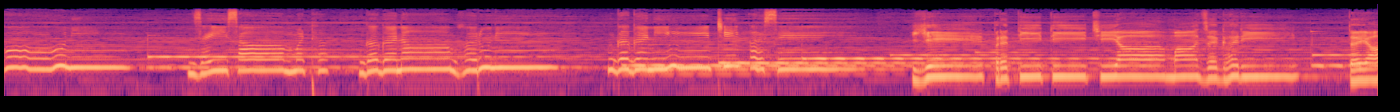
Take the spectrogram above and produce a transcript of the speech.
होनी जैसा मठ गगना भरुनी गगनीची ये प्रतीतीचिया माज घरी तया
